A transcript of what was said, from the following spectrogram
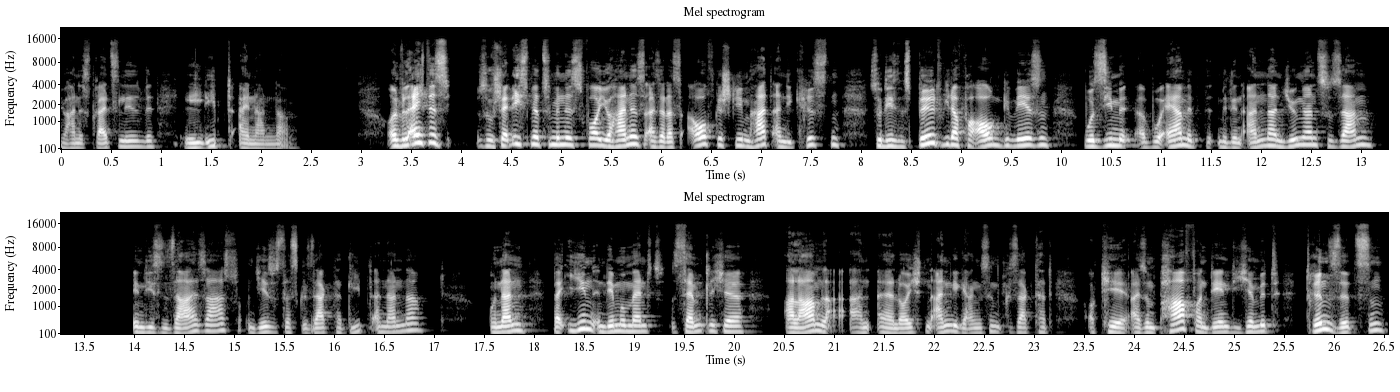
Johannes 13 lesen wir, liebt einander. Und vielleicht ist, so stelle ich es mir zumindest vor, Johannes, als er das aufgeschrieben hat an die Christen, so dieses Bild wieder vor Augen gewesen, wo, sie mit, wo er mit, mit den anderen Jüngern zusammen in diesem Saal saß und Jesus das gesagt hat, liebt einander. Und dann bei ihnen in dem Moment sämtliche Alarmleuchten angegangen sind und gesagt hat, okay, also ein paar von denen, die hier mit drin sitzen,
